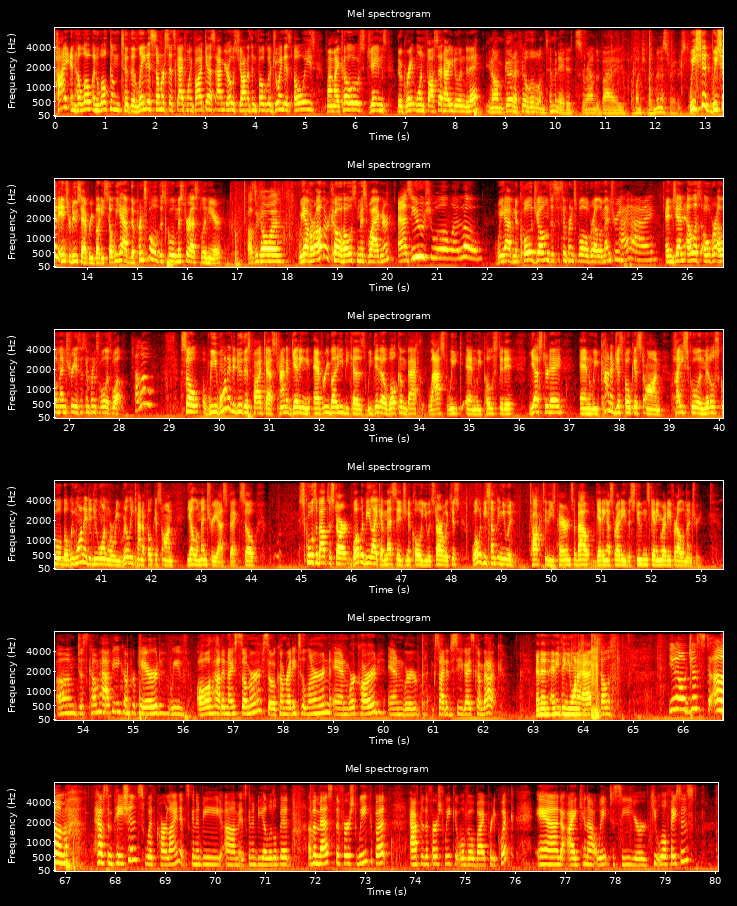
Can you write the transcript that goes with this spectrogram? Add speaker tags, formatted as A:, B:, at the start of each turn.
A: Hi and hello and welcome to the latest Somerset Skypoint podcast. I'm your host Jonathan Fogler, joined as always by my co-host James, the Great One Fawcett. How are you doing today?
B: You know, I'm good. I feel a little intimidated, surrounded by a bunch of administrators.
A: We should we should introduce everybody. So we have the principal of the school, Mr. Esplin here.
C: How's it going?
A: We have our other co-host, Miss Wagner.
D: As usual, hello.
A: We have Nicole Jones, assistant principal over elementary,
D: Hi, hi.
A: and Jen Ellis over elementary, assistant principal as well.
D: Hello.
A: So we wanted to do this podcast, kind of getting everybody because we did a welcome back last week and we posted it yesterday, and we kind of just focused on high school and middle school, but we wanted to do one where we really kind of focus on the elementary aspect. So school's about to start. What would be like a message, Nicole? You would start with just what would be something you would talk to these parents about, getting us ready, the students getting ready for elementary.
D: Um, just come happy, come prepared. We've all had a nice summer, so come ready to learn and work hard, and we're excited to see you guys come back.
A: And then anything you want to add, Miss Ellis?
E: You know, just um, have some patience with Carline. It's gonna be um, it's gonna be a little bit of a mess the first week, but after the first week, it will go by pretty quick. And I cannot wait to see your cute little faces.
